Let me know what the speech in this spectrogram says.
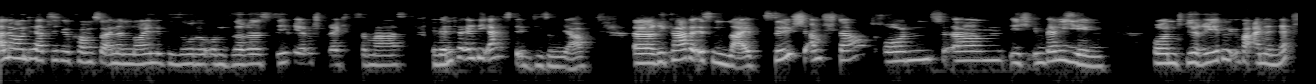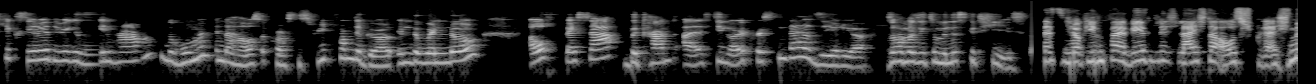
Hallo und herzlich willkommen zu einer neuen Episode unseres Seriensprechzimmers. Eventuell die erste in diesem Jahr. Äh, Ricarda ist in Leipzig am Start und ähm, ich in Berlin. Und wir reden über eine Netflix-Serie, die wir gesehen haben: The Woman in the House Across the Street from the Girl in the Window. Auch besser bekannt als die neue Kristen Bell-Serie. So haben wir sie zumindest geteased. Lässt sich auf jeden Fall wesentlich leichter aussprechen.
